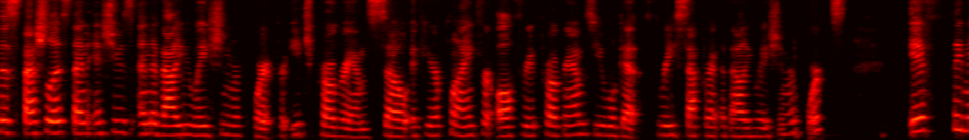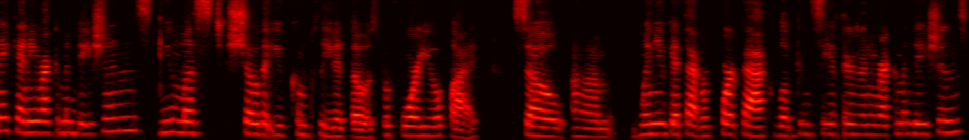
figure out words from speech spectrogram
The specialist then issues an evaluation report for each program. So if you're applying for all three programs, you will get three separate evaluation reports. If they make any recommendations, you must show that you've completed those before you apply. So um, when you get that report back, look and see if there's any recommendations.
